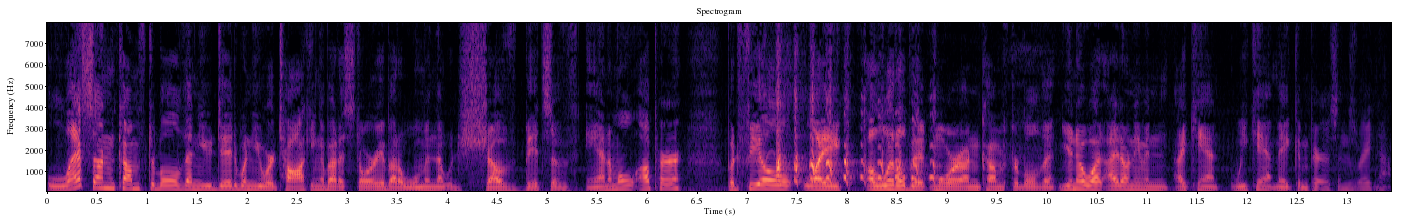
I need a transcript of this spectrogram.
less uncomfortable than you did when you were talking about a story about a woman that would shove bits of animal up her, but feel like a little bit more uncomfortable than you know what? I don't even I can't we can't make comparisons right now.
